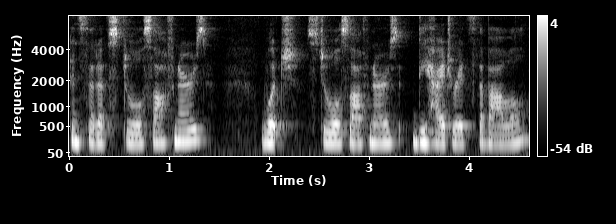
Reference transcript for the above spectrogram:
instead of stool softeners, which stool softeners dehydrates the bowel?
